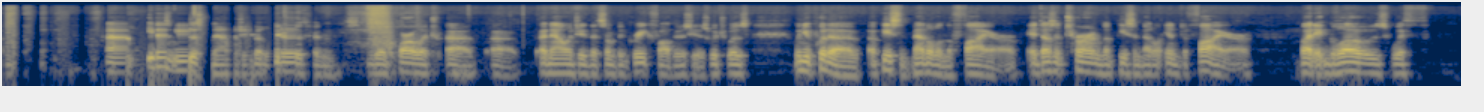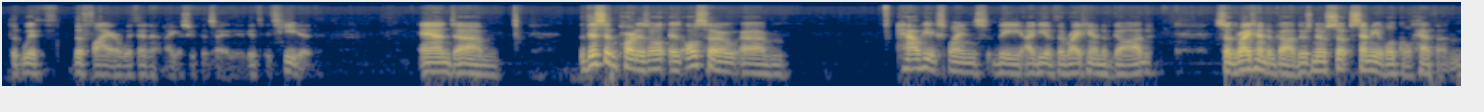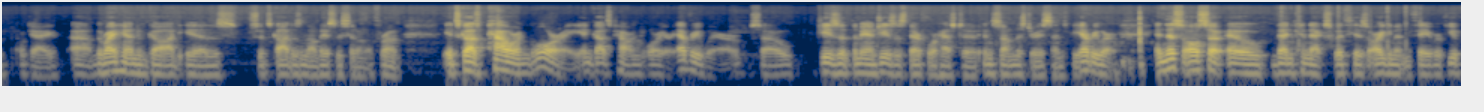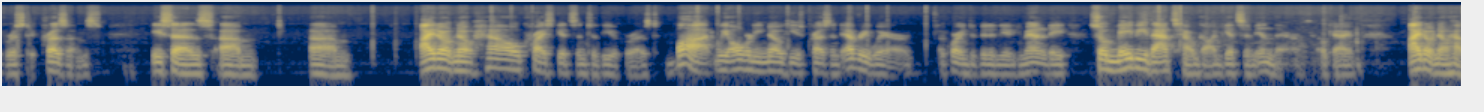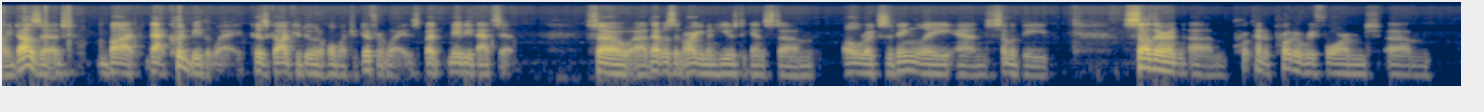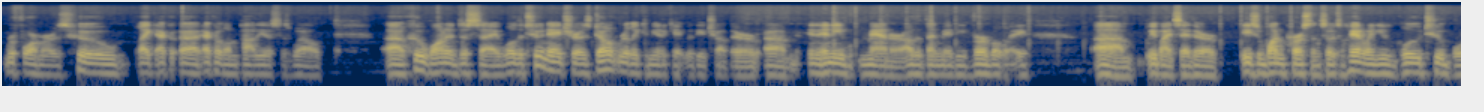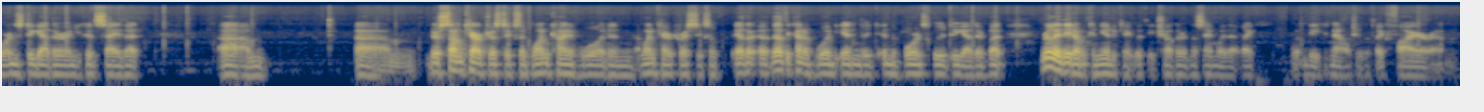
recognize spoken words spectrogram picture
uh, he doesn't use this analogy, but later Luther will borrow an analogy that some of the Greek fathers used, which was when you put a, a piece of metal in the fire, it doesn't turn the piece of metal into fire, but it glows with the, with the fire within it. I guess you could say it's, it's heated, and um, this in part is, al- is also um, how he explains the idea of the right hand of God. So the right hand of God, there's no so, semi-local heaven. Okay, uh, the right hand of God is since God doesn't obviously sit on a throne, it's God's power and glory, and God's power and glory are everywhere. So Jesus, the man Jesus, therefore has to, in some mysterious sense, be everywhere. And this also oh, then connects with his argument in favor of Eucharistic presence. He says, um, um, "I don't know how Christ gets into the Eucharist, but we already know He's present everywhere." According to divinity and humanity. So maybe that's how God gets him in there. Okay. I don't know how he does it, but that could be the way because God could do it a whole bunch of different ways, but maybe that's it. So uh, that was an argument he used against um, Ulrich Zwingli and some of the Southern um, pro- kind of proto reformed um, reformers who, like Ec- uh, Oecolampadius as well, uh, who wanted to say, well, the two natures don't really communicate with each other um, in any manner other than maybe verbally. Um, we might say they're he's one person, so it's of when you glue two boards together, and you could say that um, um, there's some characteristics of one kind of wood and one characteristics of the other, the other kind of wood in the in the boards glued together, but really they don't communicate with each other in the same way that like the analogy with like fire and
